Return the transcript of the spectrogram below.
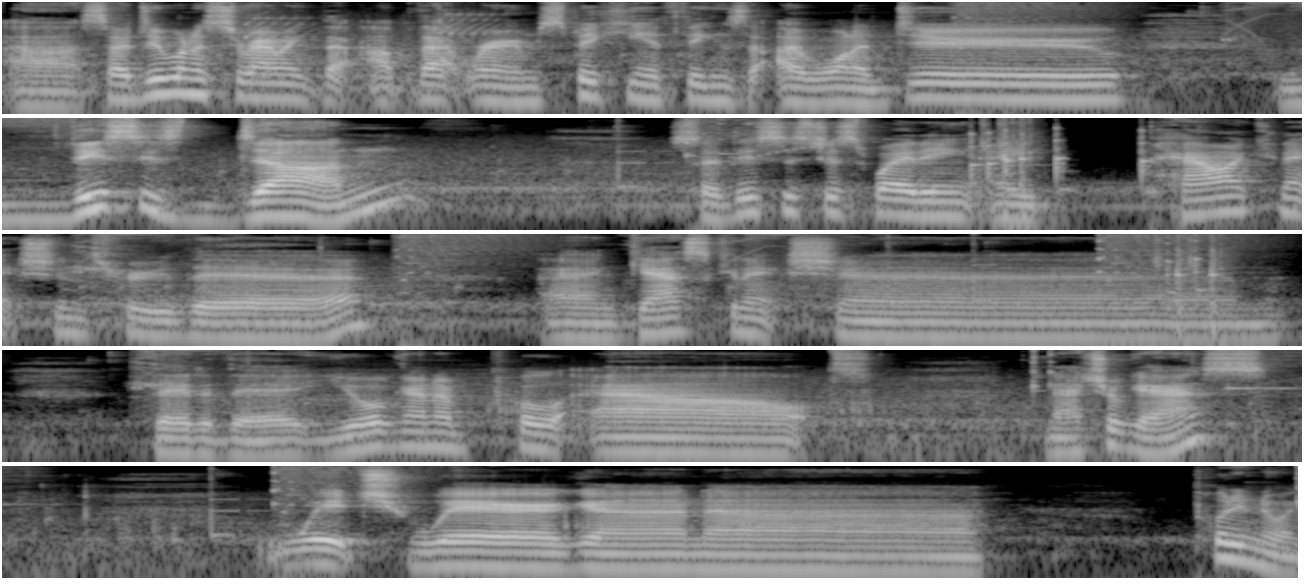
Uh, so I do want to ceramic that up that room. Speaking of things that I want to do, this is done. So this is just waiting a power connection through there and gas connection there to there. You're going to pull out natural gas, which we're going to put into a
